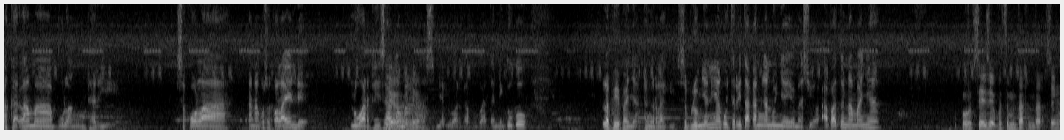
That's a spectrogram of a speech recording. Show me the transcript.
agak lama pulang dari sekolah kan aku sekolahnya dek luar desa tuh iya. mas di luar kabupaten itu kok lebih banyak denger lagi sebelumnya nih aku ceritakan nganunya ya mas yo apa tuh namanya Oh, sih, sebentar, sebentar. Sing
